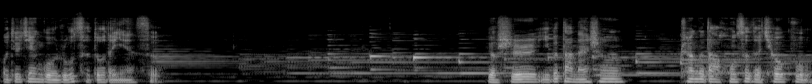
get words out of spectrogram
我就见过如此多的颜色。有时一个大男生穿个大红色的秋裤，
